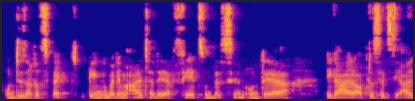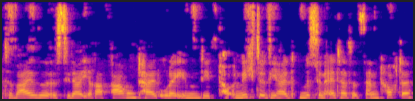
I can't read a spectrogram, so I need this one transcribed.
Und dieser Respekt gegenüber dem Alter, der ja fehlt so ein bisschen. Und der, egal ob das jetzt die alte Weise ist, die da ihre Erfahrung teilt oder eben die to Nichte, die halt ein bisschen älter ist als seine Tochter.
